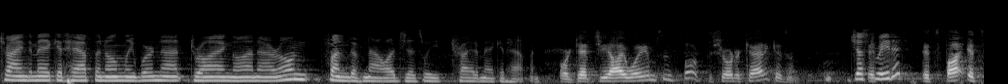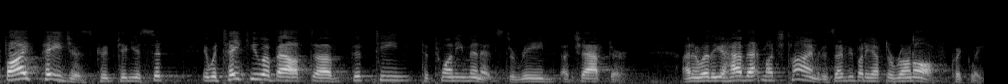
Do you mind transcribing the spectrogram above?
trying to make it happen, only we're not drawing on our own fund of knowledge as we try to make it happen. Or get G.I. Williamson's book, The Shorter Catechism. Just It- read it? It's five, it's five pages. Could, can you sit? It would take you about uh, 15 to 20 minutes to read a chapter. I don't know whether you have that much time, or does everybody have to run off quickly?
